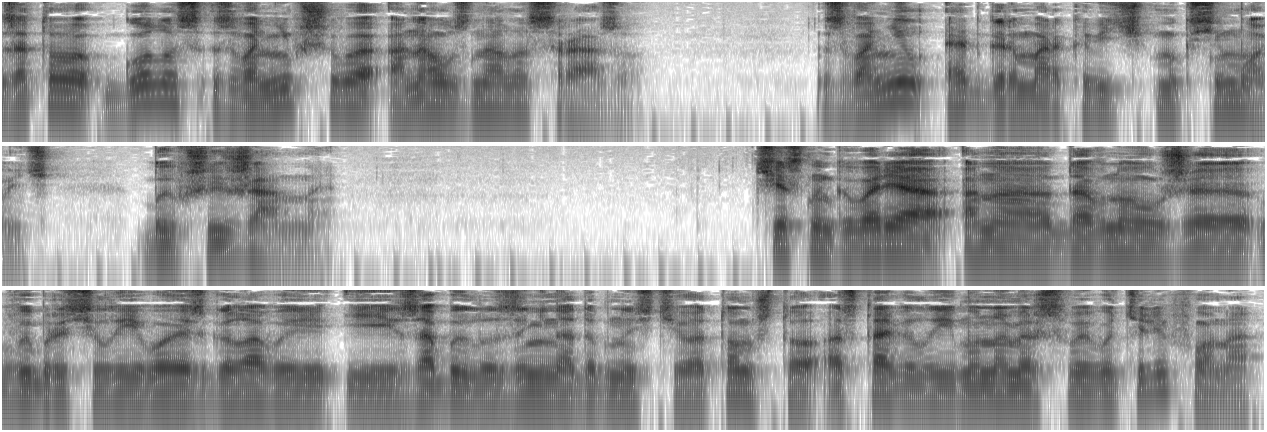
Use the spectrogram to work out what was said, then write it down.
Зато голос звонившего она узнала сразу. Звонил Эдгар Маркович Максимович, бывший Жанны. Честно говоря, она давно уже выбросила его из головы и забыла за ненадобностью о том, что оставила ему номер своего телефона.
